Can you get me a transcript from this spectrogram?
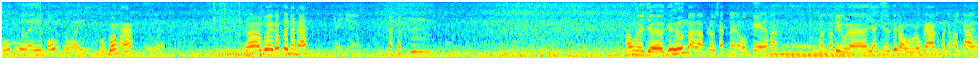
44 tuổi. Bốn bốn hả? Dạ dạ. À, quê gốc tây ninh hả? Dạ dạ. Không giờ cái hướng mà làm rau sạch này là ok lắm á mà có điều là dạng như cái đầu đầu ra của mình nó hơi cao á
